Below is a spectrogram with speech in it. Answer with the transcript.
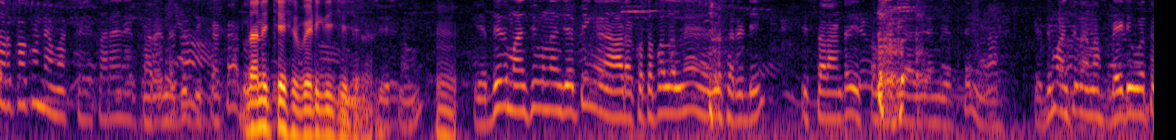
దొరకకుండా సరైన సరైన దిక్కక అట్లా దాన్ని ఇచ్చేసారు బయటికి తీసేసారు. చేసినాము. ఎద్దు ఇది మంచిగా ఉందని చెప్పి ఇంకా ఆడ కొత్త పల్లెల్నే రెడ్డి. ఇస్తారంటే ఇస్తాం రెడ్డి అది అని చెప్తే ఎద్దు మంచిదన్న. బయటికి పోతే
